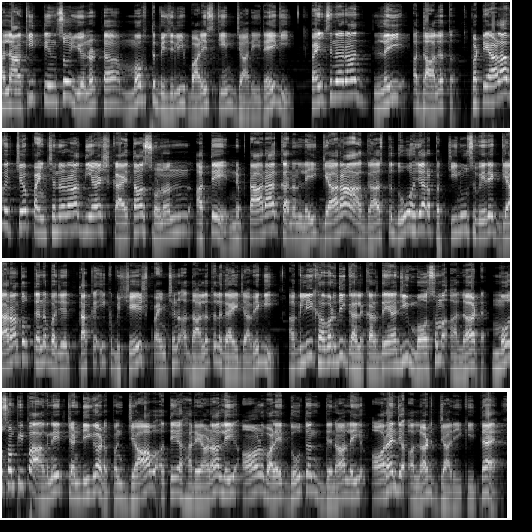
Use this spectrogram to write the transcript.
ਹਾਲਾਂਕਿ 300 ਯੂਨਿਟ ਮੁਫਤ ਬਿਜਲੀ ਵਾਲੀ ਸਕੀਮ ਜਾਰੀ ਰਹੇਗੀ। ਪੈਨਸ਼ਨਰਾਂ ਲਈ ਅਦਾਲਤ। ਪਟਿਆਲਾ ਵਿੱਚ ਪੈਨਸ਼ਨਰਾਂ ਦੀਆਂ ਸ਼ਿਕਾਇਤਾਂ ਸੁਣਨ ਅਤੇ ਨਿਪਟਾਰਾ ਕਰਨ ਲਈ 11 ਅਗਸਤ 2025 ਨੂੰ ਸਵੇਰੇ 11 ਤੋਂ 3 ਵਜੇ ਤੱਕ ਇੱਕ ਵਿਸ਼ੇਸ਼ ਪੈਨਸ਼ਨ ਅਦਾਲਤ ਲਗਾਈ ਜਾਵੇਗੀ। ਅਗਲੀ ਖਬਰ ਦੀ ਗੱਲ ਕਰਦੇ ਹਾਂ ਜੀ, ਮੌਸਮ ਅਲਰਟ। ਮੌਸਮ ਵਿਭਾਗ ਨੇ ਚੰਡੀਗੜ੍ਹ, ਪੰਜਾਬ ਅਤੇ ਹਰਿਆਣਾ ਲਈ ਆਉਣ ਵਾਲੇ 2-3 ਦਿਨਾਂ ਲਈ ਔਰੇਂਜ ਅਲਰਟ ਜਾਰੀ ਕੀਤਾ ਹੈ।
